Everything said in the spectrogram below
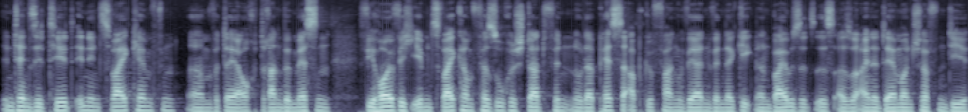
Intensität in den Zweikämpfen. Ähm, wird da ja auch dran bemessen, wie häufig eben Zweikampfversuche stattfinden oder Pässe abgefangen werden, wenn der Gegner in Beibesitz ist. Also eine der Mannschaften, die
